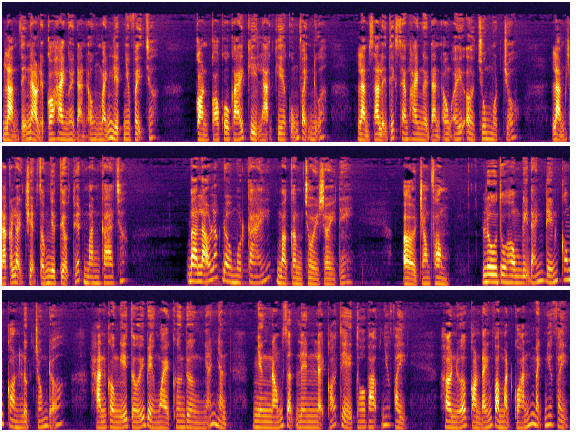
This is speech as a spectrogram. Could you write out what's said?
làm thế nào lại có hai người đàn ông mãnh liệt như vậy chứ? Còn có cô gái kỳ lạ kia cũng vậy nữa. Làm sao lại thích xem hai người đàn ông ấy ở chung một chỗ? Làm ra các loại chuyện giống như tiểu thuyết manga chứ? Bà lão lắc đầu một cái mà cầm chổi rời đi. Ở trong phòng, Lưu Thu Hồng bị đánh đến không còn lực chống đỡ. Hắn không nghĩ tới bề ngoài Khương Đường nhã nhặn, nhưng nóng giận lên lại có thể thô bạo như vậy. Hơn nữa còn đánh vào mặt của hắn mạnh như vậy.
